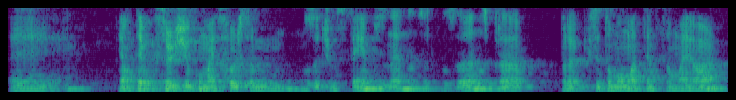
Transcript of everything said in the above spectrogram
é, é um tema que surgiu com mais força nos últimos tempos, né, nos últimos anos, para que se tomou uma atenção maior.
